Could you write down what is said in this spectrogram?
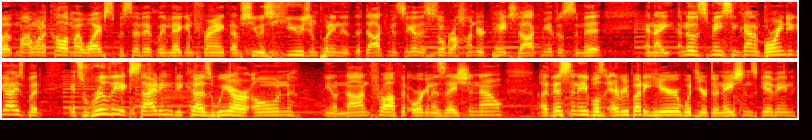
but my, I want to call it my wife specifically, Megan Frank. Um, she was huge in putting the, the, documents together. This is over a 100 page document you have to submit. And I, I know this may seem kind of boring to you guys, but it's really exciting because we are our own you know nonprofit organization now. Uh, this enables everybody here with your donations giving,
